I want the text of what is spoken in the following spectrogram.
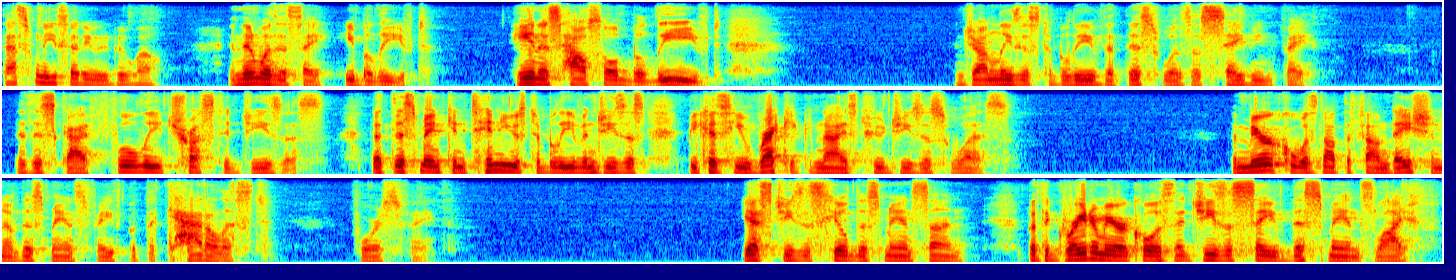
That's when he said he would be well. And then what does it say? He believed. He and his household believed. And John leads us to believe that this was a saving faith that this guy fully trusted Jesus, that this man continues to believe in Jesus because he recognized who Jesus was. The miracle was not the foundation of this man's faith, but the catalyst for his faith. Yes, Jesus healed this man's son, but the greater miracle is that Jesus saved this man's life.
